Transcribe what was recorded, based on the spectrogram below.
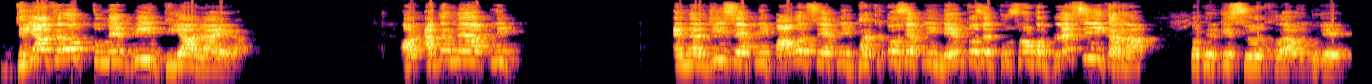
دیا کرو، تمہیں بھی دیا جائے گا۔ اور اگر میں اپنی انرجی سے، اپنی پاور سے، اپنی برکتوں سے، اپنی نعمتوں سے دوسروں کو بلیس ہی نہیں کر رہا، تو پھر کس صورت خدا مجھے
